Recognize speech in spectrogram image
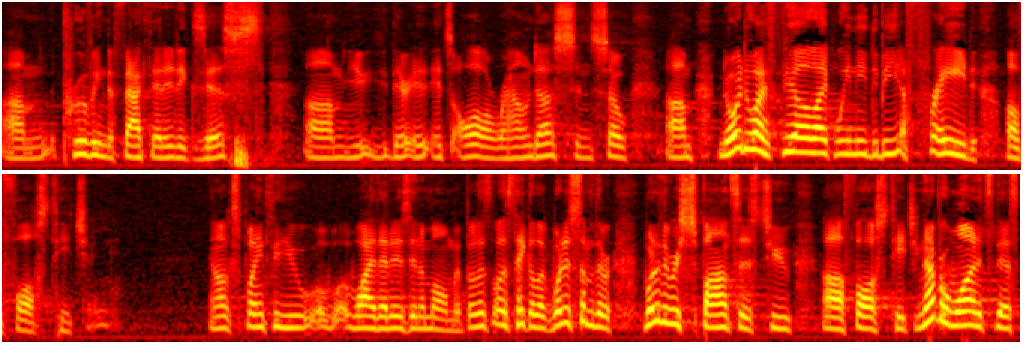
um, proving the fact that it exists. Um, you, there, it's all around us. And so, um, nor do I feel like we need to be afraid of false teaching. And I'll explain to you why that is in a moment. But let's, let's take a look. What are some of the, what are the responses to uh, false teaching? Number one, it's this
